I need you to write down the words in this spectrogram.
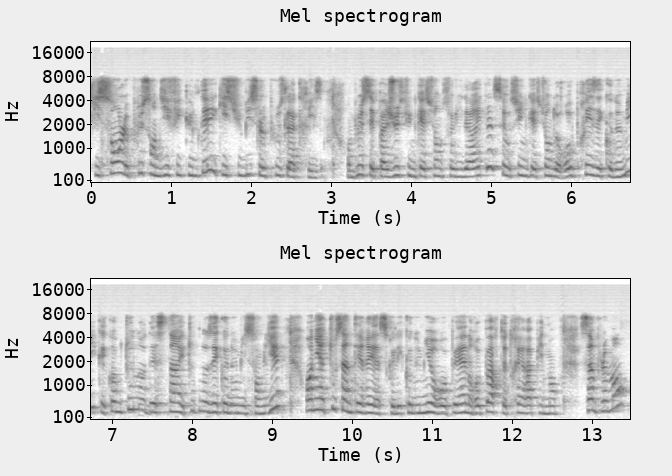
qui sont le plus en difficulté et qui subissent le plus la crise. En plus, ce n'est pas juste une question de solidarité, c'est aussi une question de reprise économique. Et comme tous nos destins et toutes nos économies sont liées, on y a tous intérêt à ce que l'économie européenne reparte très rapidement. Simplement,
